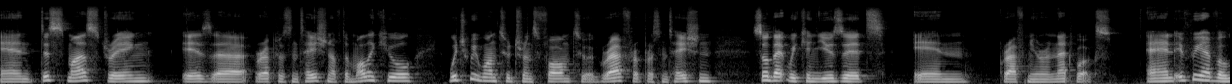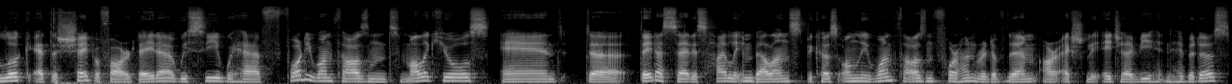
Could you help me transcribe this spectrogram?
And this smile string is a representation of the molecule, which we want to transform to a graph representation so that we can use it in graph neural networks. And if we have a look at the shape of our data, we see we have 41,000 molecules and the data set is highly imbalanced because only 1,400 of them are actually HIV inhibitors.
